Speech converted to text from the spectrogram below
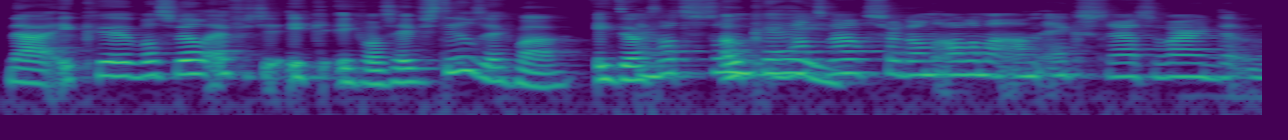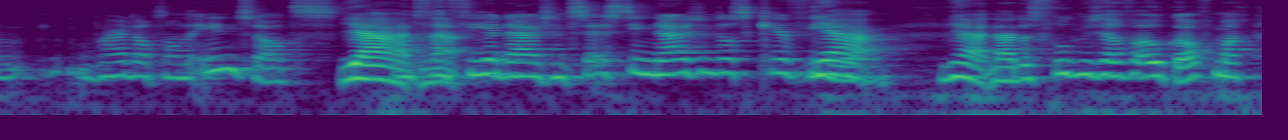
Nou, ik eh, was wel eventjes... Ik, ik was even stil, zeg maar. Ik dacht, En wat, stond, wat was er dan allemaal aan extra's waar, de, waar dat dan in zat. Ja, Want van nou- 4000, 16.000, dat is keer 4. Ja, ja, nou dat vroeg mezelf ook af. Maar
